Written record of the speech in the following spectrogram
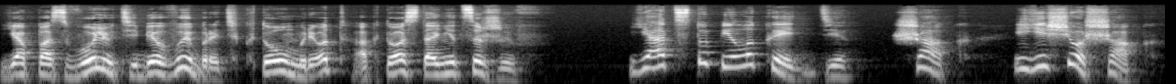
«Я позволю тебе выбрать, кто умрет, а кто останется жив». Я отступила к Эдди. Шаг и еще шаг.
